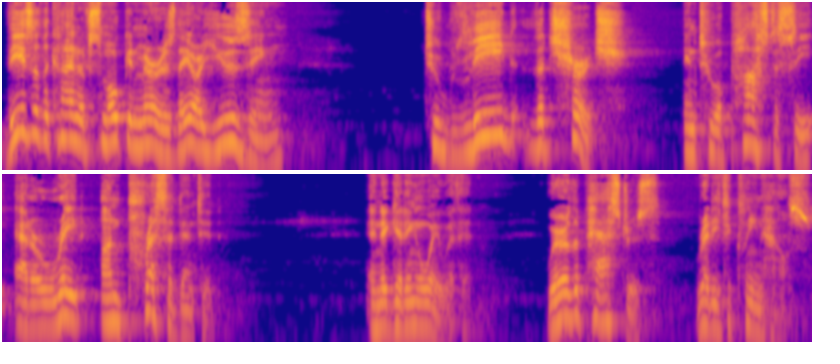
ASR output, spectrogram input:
These are the kind of smoke and mirrors they are using to lead the church into apostasy at a rate unprecedented. And they're getting away with it. Where are the pastors ready to clean house?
